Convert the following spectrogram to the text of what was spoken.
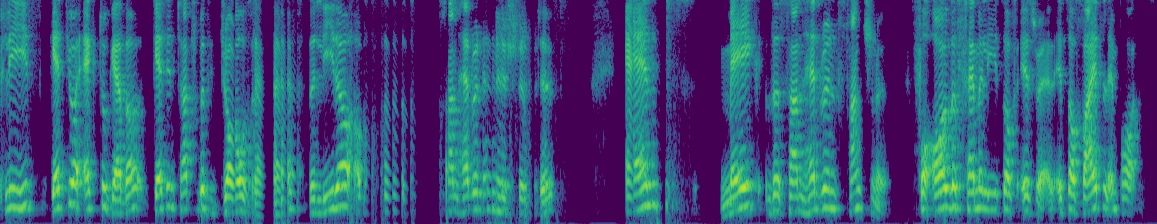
please get your act together, get in touch with Joseph, the leader of the Sanhedrin Initiative, and make the Sanhedrin functional for all the families of Israel. It's of vital importance.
